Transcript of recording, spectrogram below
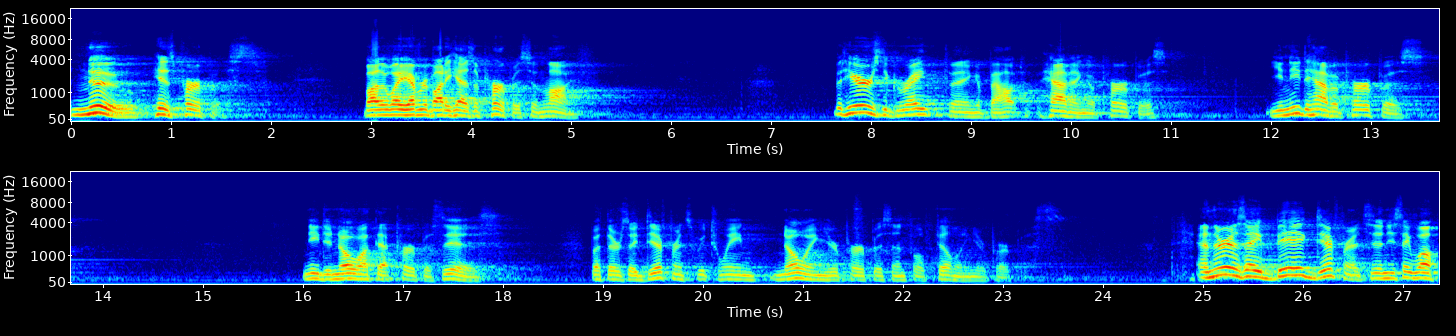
knew his purpose. By the way, everybody has a purpose in life. But here's the great thing about having a purpose you need to have a purpose, you need to know what that purpose is. But there's a difference between knowing your purpose and fulfilling your purpose. And there is a big difference. And you say, well,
